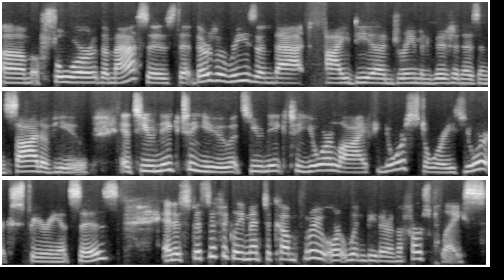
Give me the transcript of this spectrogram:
um, for the masses, that there's a reason that idea and dream and vision is inside of you. It's unique to you, it's unique to your life, your stories, your experiences, and it's specifically meant to come through, or it wouldn't be there in the first place.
